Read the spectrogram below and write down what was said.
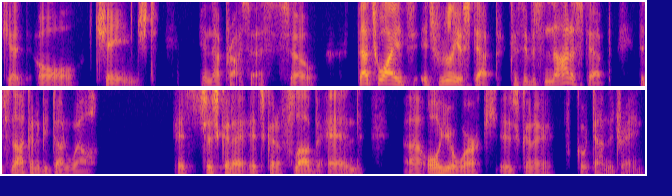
get all changed in that process. So that's why it's it's really a step because if it's not a step it's not going to be done well. It's just gonna it's gonna flub and uh, all your work is gonna go down the drain.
